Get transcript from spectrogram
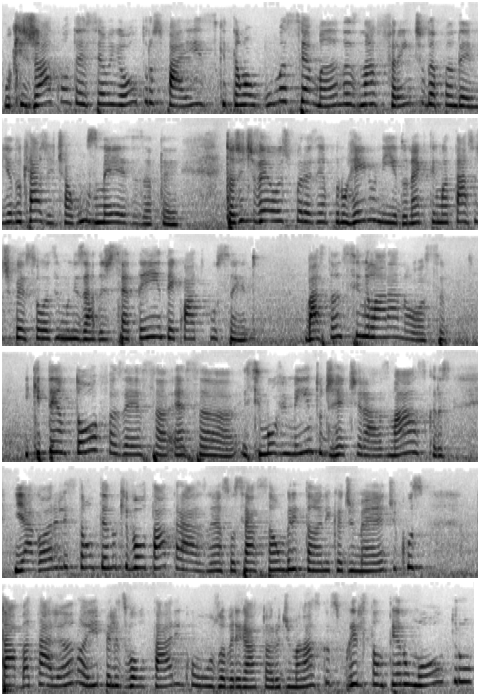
o que já aconteceu em outros países que estão algumas semanas na frente da pandemia do que a gente, alguns meses até. Então a gente vê hoje, por exemplo, no Reino Unido, né, que tem uma taxa de pessoas imunizadas de 74%, bastante similar à nossa e que tentou fazer essa, essa, esse movimento de retirar as máscaras e agora eles estão tendo que voltar atrás. Né? A Associação Britânica de Médicos está batalhando aí para eles voltarem com o uso obrigatório de máscaras, porque eles estão tendo um outro,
